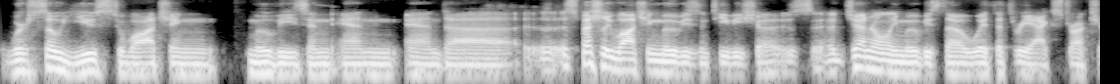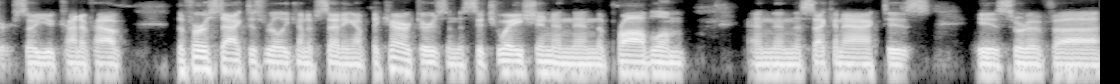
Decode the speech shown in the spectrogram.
we're so used to watching movies and and and uh, especially watching movies and TV shows. Uh, generally, movies though with a three act structure. So you kind of have the first act is really kind of setting up the characters and the situation, and then the problem, and then the second act is is sort of uh,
